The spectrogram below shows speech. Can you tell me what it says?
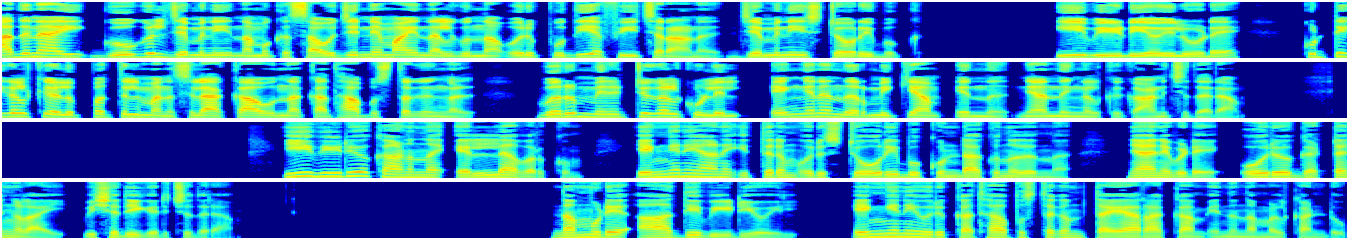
അതിനായി ഗൂഗിൾ ജെമിനി നമുക്ക് സൗജന്യമായി നൽകുന്ന ഒരു പുതിയ ഫീച്ചറാണ് ജെമിനി സ്റ്റോറി ബുക്ക്. ഈ വീഡിയോയിലൂടെ കുട്ടികൾക്ക് എളുപ്പത്തിൽ മനസ്സിലാക്കാവുന്ന കഥാപുസ്തകങ്ങൾ വെറും മിനിറ്റുകൾക്കുള്ളിൽ എങ്ങനെ നിർമ്മിക്കാം എന്ന് ഞാൻ നിങ്ങൾക്ക് കാണിച്ചു തരാം. ഈ വീഡിയോ കാണുന്ന എല്ലാവർക്കും എങ്ങനെയാണ് ഇത്തരം ഒരു സ്റ്റോറി ബുക്ക് ഉണ്ടാക്കുന്നതെന്ന് ഞാനിവിടെ ഓരോ ഘട്ടങ്ങളായി വിശദീകരിച്ചു തരാം. നമ്മുടെ ആദ്യ വീഡിയോയിൽ എങ്ങനെ ഒരു കഥാപുസ്തകം തയ്യാറാക്കാം എന്ന് നമ്മൾ കണ്ടു.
